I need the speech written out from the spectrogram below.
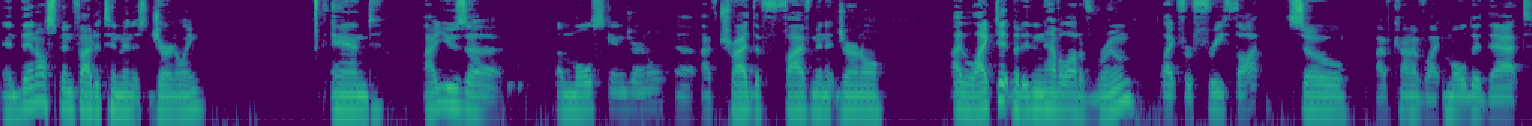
And then I'll spend five to ten minutes journaling, and I use a a moleskin journal. Uh, I've tried the five minute journal. I liked it, but it didn't have a lot of room, like for free thought. So I've kind of like molded that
